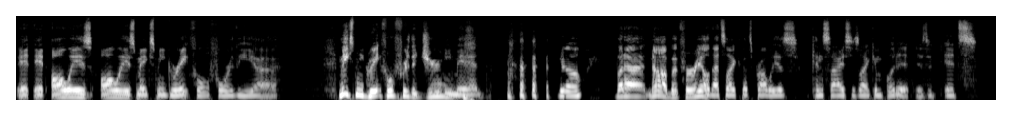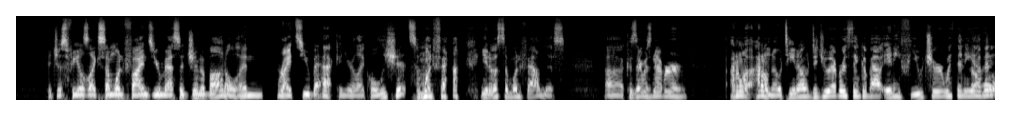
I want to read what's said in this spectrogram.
it it always always makes me grateful for the uh makes me grateful for the journey man. You know? But uh no but for real that's like that's probably as concise as i can put it is it it's it just feels like someone finds your message in a bottle and writes you back and you're like holy shit someone found you know someone found this. Uh because there was never i don't i don't know tino did you ever think about any future with any of it, it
